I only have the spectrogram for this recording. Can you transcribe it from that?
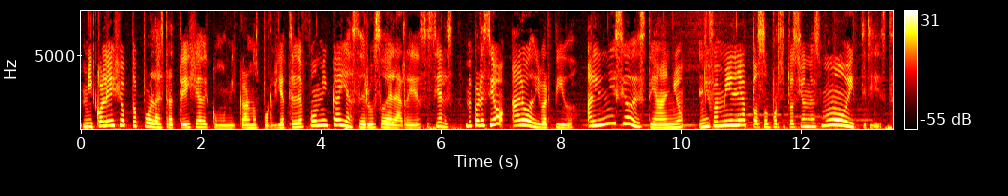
Mi colegio optó por la estrategia de comunicarnos por vía telefónica y hacer uso de las redes sociales. Me pareció algo divertido. Al inicio de este año, mi familia pasó por situaciones muy tristes.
